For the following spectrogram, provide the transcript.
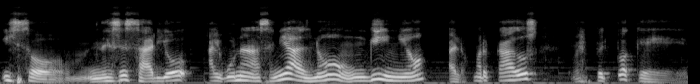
hizo necesario alguna señal, ¿no? Un guiño a los mercados respecto a que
